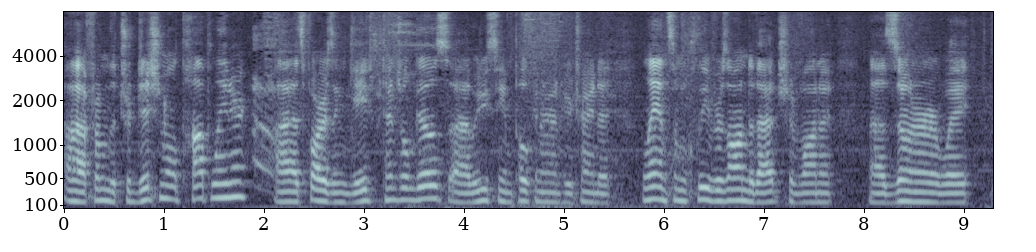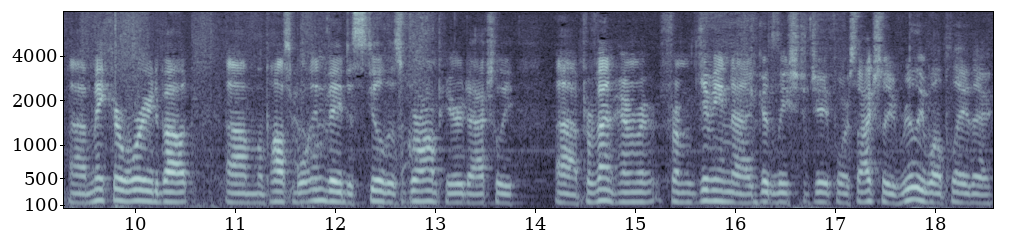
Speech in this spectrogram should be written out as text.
uh, from the traditional top laner uh, as far as engage potential goes. We do see him poking around here trying to land some cleavers onto that Shyvana, uh, zone away, make her worried about um, a possible invade to steal this Gromp here to actually uh, prevent him from giving a good leash to J4. So actually really well played there.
